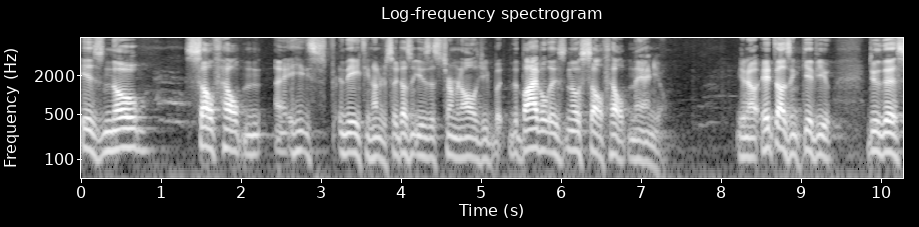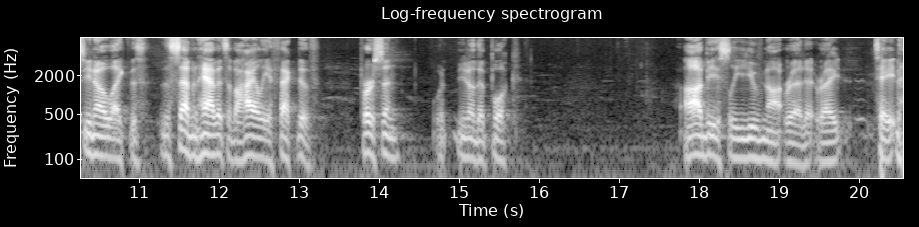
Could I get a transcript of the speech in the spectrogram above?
is no self help. He's in the 1800s, so he doesn't use this terminology, but the Bible is no self help manual. You know, it doesn't give you do this, you know, like the, the seven habits of a highly effective person, you know, that book. Obviously, you've not read it, right, Tate?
